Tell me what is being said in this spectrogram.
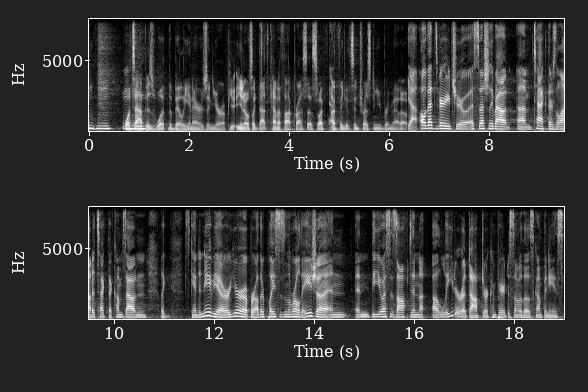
Mm-hmm. WhatsApp mm-hmm. is what the billionaires in Europe, you, you, know, it's like that kind of thought process. So I, yeah. I, think it's interesting you bring that up. Yeah. Oh, that's very true, especially about um, tech. There's a lot of tech that comes out in like Scandinavia or Europe or other places in the world, Asia, and, and the U.S. is often a later adopter compared to some of those companies,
